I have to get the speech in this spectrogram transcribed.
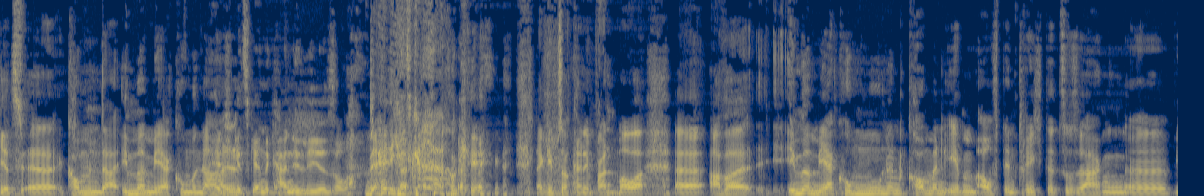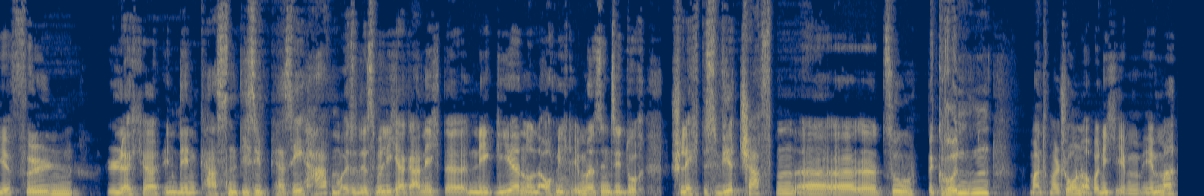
Jetzt äh, kommen da immer mehr kommunal. Da hätte ich jetzt gerne keine Liaison. Da hätte ich jetzt gerne, okay. Da gibt's auch keine Brandmauer. Äh, aber immer mehr Kommunen kommen eben auf den Trichter zu sagen, äh, wir füllen Löcher in den Kassen, die sie per se haben. Also das will ich ja gar nicht äh, negieren und auch nicht mhm. immer sind sie durch schlechtes Wirtschaften äh, äh, zu begründen. Manchmal schon, aber nicht eben immer.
